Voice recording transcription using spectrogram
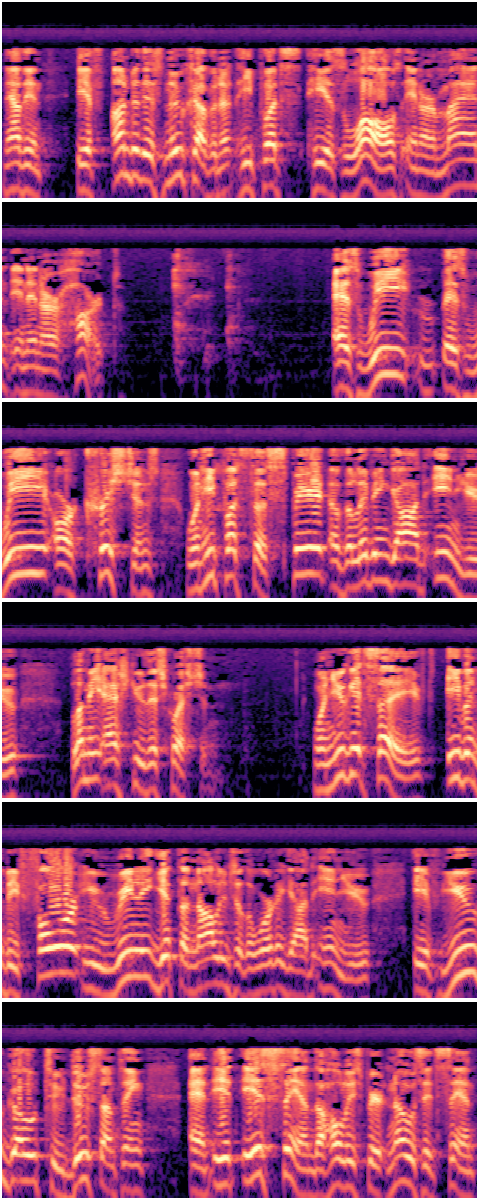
Now then, if under this new covenant he puts his laws in our mind and in our heart, as we, as we are Christians, when He puts the Spirit of the living God in you, let me ask you this question. When you get saved, even before you really get the knowledge of the Word of God in you, if you go to do something and it is sin, the Holy Spirit knows it's sin,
